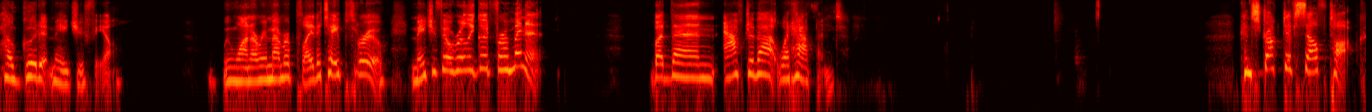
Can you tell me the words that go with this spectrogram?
how good it made you feel. We want to remember play the tape through. Made you feel really good for a minute. But then after that what happened? Constructive self-talk.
